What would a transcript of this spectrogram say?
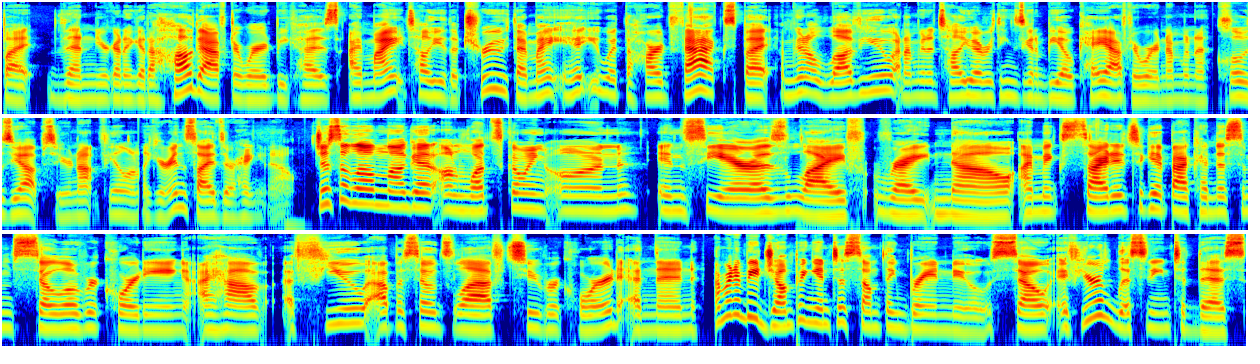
but then you're going to get a hug afterward because I might tell you the truth. I might hit you with the hard facts, but I'm going to love you and I'm going to tell you everything's going to be okay afterward and I'm going to close you up so you're not feeling like your insides are hanging out. Just a little nugget on what's going on in Sierra's life right now. I'm excited to get back into some solo recording. I have a few episodes left to record and then I'm going to be jumping into something brand new. So if you're listening to this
